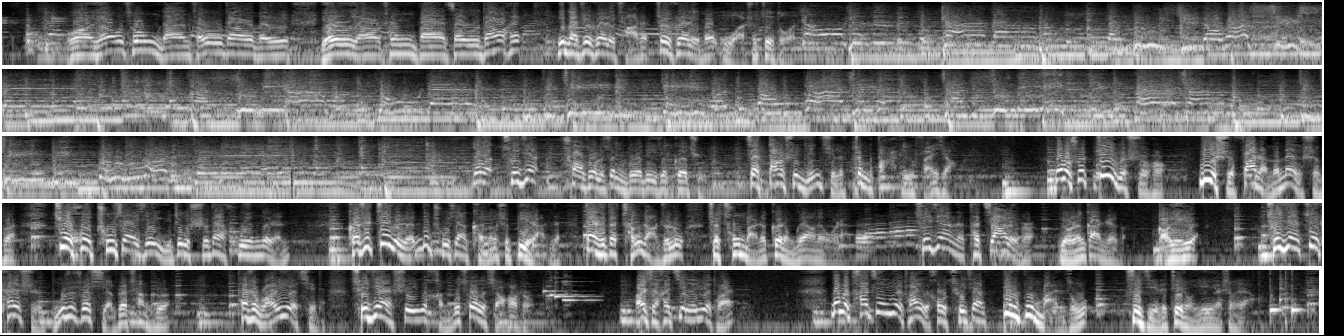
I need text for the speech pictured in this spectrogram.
我要从南走到北，又要从白走到黑。你把这歌里查查，这歌里边我是最多的。崔健创作了这么多的一些歌曲，在当时引起了这么大的一个反响。那么说，这个时候历史发展到那个时段，就会出现一些与这个时代呼应的人。可是这个人的出现可能是必然的，但是他成长之路却充满着各种各样的偶然。崔健呢，他家里边有人干这个，搞音乐。崔健最开始不是说写歌唱歌，他是玩乐器的。崔健是一个很不错的小号手，而且还进了乐团。那么他进乐团以后，崔健并不满足自己的这种音乐生涯。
